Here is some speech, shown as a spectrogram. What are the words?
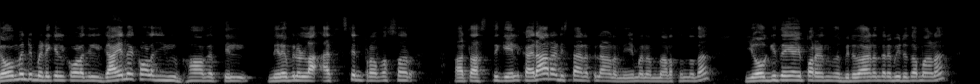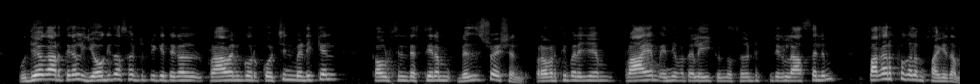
ഗവൺമെന്റ് മെഡിക്കൽ കോളേജിൽ ഗൈനക്കോളജി വിഭാഗത്തിൽ നിലവിലുള്ള അസിസ്റ്റന്റ് പ്രൊഫസർ തസ്തികയിൽ കരാർ അടിസ്ഥാനത്തിലാണ് നിയമനം നടത്തുന്നത്. യോഗ്യതയായി പറയുന്നത് ബിരുദാനന്തര ബിരുദമാണ്. ഉദ്യോഗാർത്ഥികൾ യോഗ്യതാ സർട്ടിഫിക്കറ്റുകൾ ട്രാവൻകൂർ കൊച്ചിൻ മെഡിക്കൽ കൗൺസിലിന്റെ സ്ഥിരം രജിസ്ട്രേഷൻ പ്രവൃത്തി പരിചയം പ്രായം എന്നിവ തെളിയിക്കുന്ന സർട്ടിഫിക്കറ്റുകൾ അസലും പകർപ്പുകളും സഹിതം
